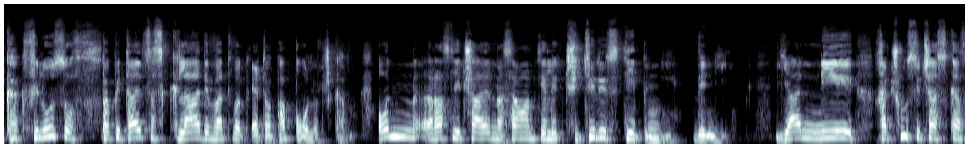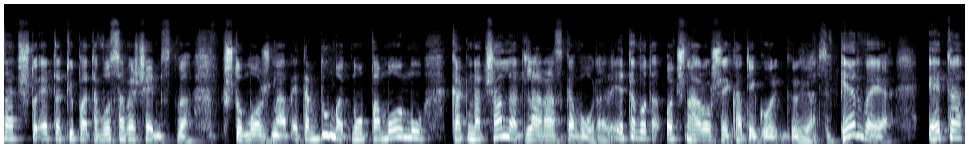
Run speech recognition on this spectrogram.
как философ, попытался складывать вот это по полочкам. Он различал на самом деле четыре степени вины. Я не хочу сейчас сказать, что это типа того совершенства, что можно об этом думать, но, по-моему, как начало для разговора, это вот очень хорошая категория. Первое – это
